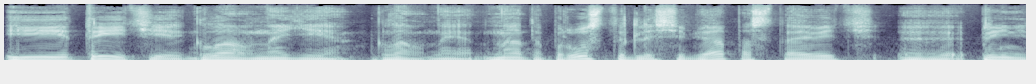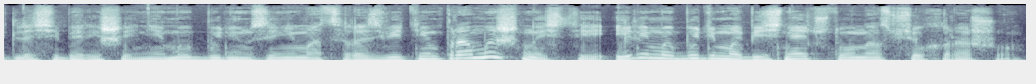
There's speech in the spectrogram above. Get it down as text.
И третье, главное, главное, надо просто для себя поставить, э, принять для себя решение. Мы будем заниматься развитием промышленности или мы будем объяснять, что у нас все хорошо.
